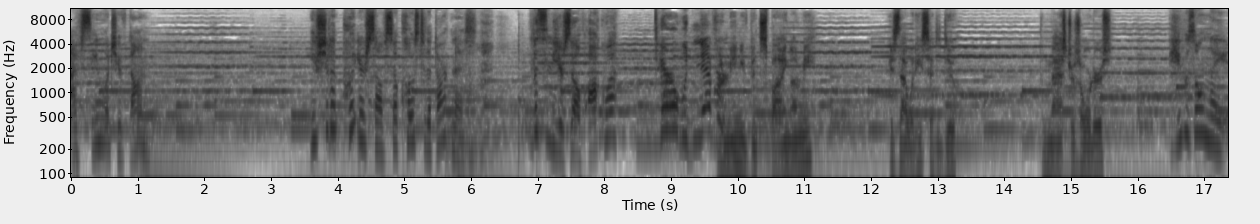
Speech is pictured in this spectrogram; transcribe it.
I've seen what you've done. You shouldn't put yourself so close to the darkness. Listen to yourself, Aqua. Terra would never... You mean you've been spying on me? Is that what he said to do? The Master's orders? He was only...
